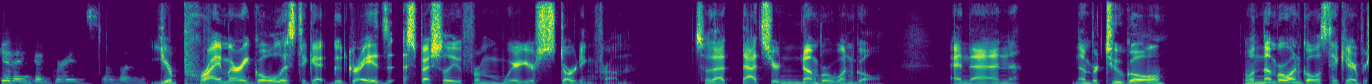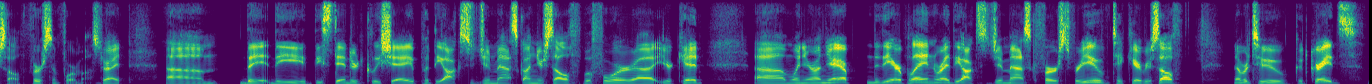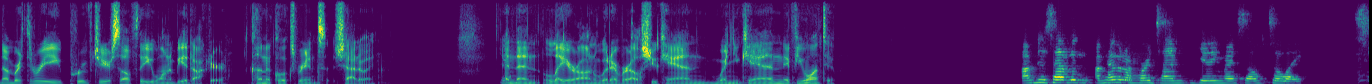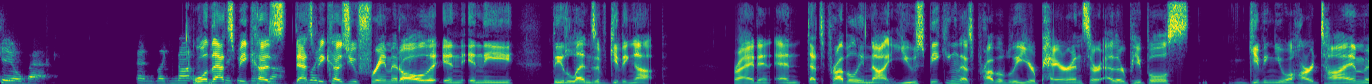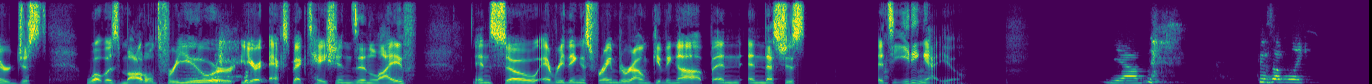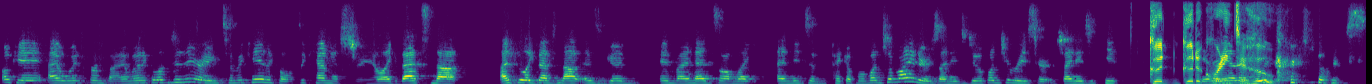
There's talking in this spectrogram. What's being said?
getting good grades, and then Your primary goal is to get good grades, especially from where you're starting from. So that that's your number one goal, and then number two goal. Well, number one goal is take care of yourself first and foremost, right? Um, the the the standard cliche: put the oxygen mask on yourself before uh, your kid. Um, when you're on your air, the airplane, right? The oxygen mask first for you. Take care of yourself. Number two, good grades. Number three, prove to yourself that you want to be a doctor. Clinical experience, shadowing, and then layer on whatever else you can when you can, if you want to. I'm just having I'm having a hard time getting myself to like scale back and like not. Well, that's because that's like, because you frame it all in in the the lens of giving up, right? And and that's probably not you speaking. That's probably your parents or other people giving you a hard time, or just what was modeled for you, or your expectations in life. And so everything is framed around giving up, and and that's just it's eating at you. Yeah. Because I'm like, okay, I went from biomedical engineering to mechanical to chemistry. Like, that's not, I feel like that's not as good in my head. So I'm like, I need to pick up a bunch of minors. I need to do a bunch of research. I need to keep. Good good according to who?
